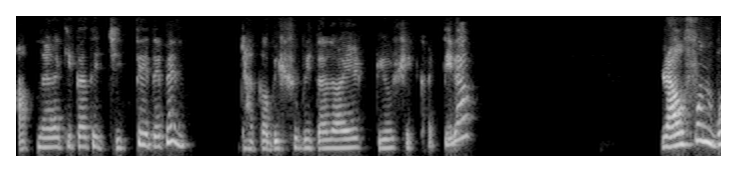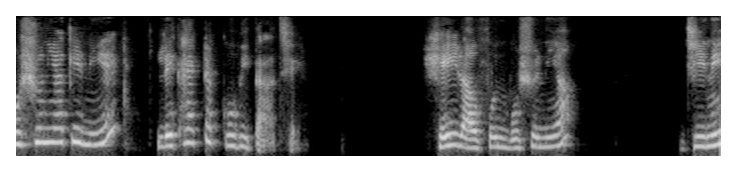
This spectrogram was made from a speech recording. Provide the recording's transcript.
আপনারা কি তাদের জিততে দেবেন? ঢাকা বিশ্ববিদ্যালয়ের প্রিয় শিক্ষার্থীরা? রাউফুন বসুনিয়াকে নিয়ে লেখা একটা কবিতা আছে। সেই রাউফুন বসুনিয়া যিনি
